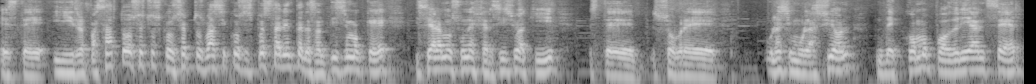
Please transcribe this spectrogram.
Este, y repasar todos estos conceptos básicos. Después estaría interesantísimo que hiciéramos un ejercicio aquí este, sobre una simulación de cómo podrían ser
